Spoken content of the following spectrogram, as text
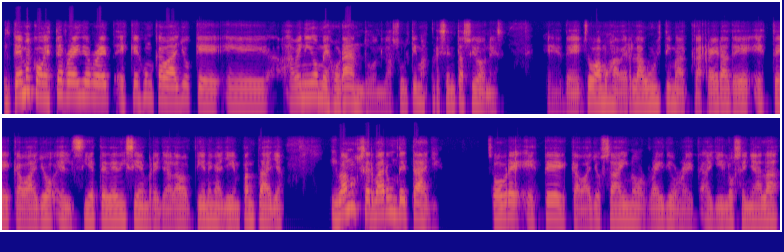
El tema con este Radio Red es que es un caballo que eh, ha venido mejorando en las últimas presentaciones eh, de hecho, vamos a ver la última carrera de este caballo el 7 de diciembre, ya la tienen allí en pantalla, y van a observar un detalle sobre este caballo Saino Radio Red. Allí lo señala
